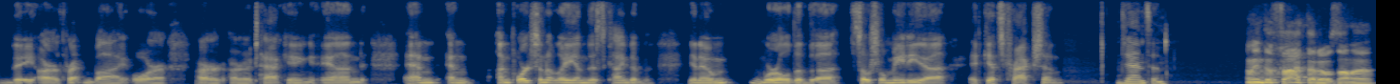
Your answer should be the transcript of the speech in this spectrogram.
they are threatened by or are are attacking, and and and unfortunately, in this kind of you know world of the social media, it gets traction. Jansen. I mean, the fact that it was on a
